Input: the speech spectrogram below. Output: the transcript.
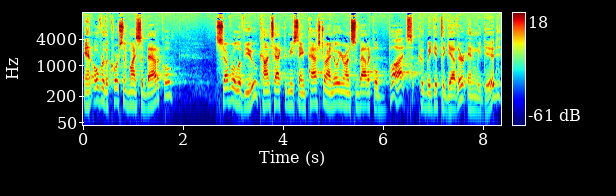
And over the course of my sabbatical, several of you contacted me saying, Pastor, I know you're on sabbatical, but could we get together? And we did.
